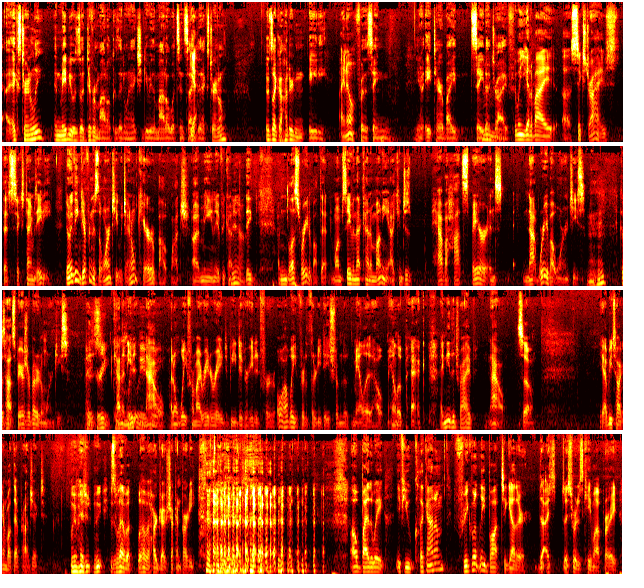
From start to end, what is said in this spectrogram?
externally, and maybe it was a different model because they don't actually give you the model what's inside Yeah. the external. It was like 180 I know. for the same, you know, eight terabyte SATA drive. But when you got to buy uh, six drives, that's six times eighty. The only thing different is the warranty, which I don't care about much. I mean, if it kind Yeah. of, they, I'm less worried about that. When I'm saving that kind of money, I can just have a hot spare and not worry about warranties. Because hot spares are better than warranties. I agree. Kind of need Completely it now. agree. I don't wait for my RAID array to be degraded for. Oh, I'll wait for the 30 days from the mail it out, mail it back. I need the drive now. So, yeah, I'll be talking about that project. We, we, 'cause we'll have a we'll have a hard drive shucking party. oh, by the way, if you click on them, frequently bought together. I, I sort of just came up right.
